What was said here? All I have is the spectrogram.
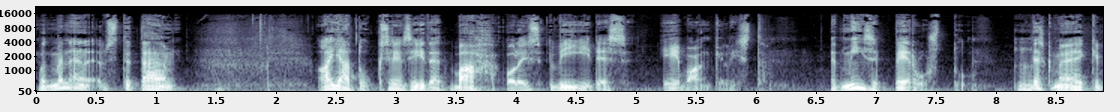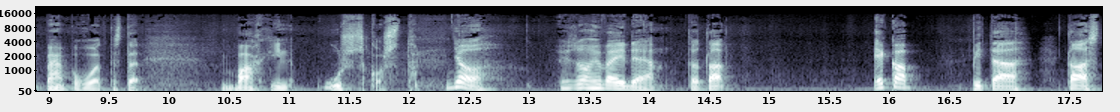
Mutta mennään sitten tähän ajatukseen siitä, että Bach olisi viides evankelista. Että mihin se perustuu? Mm. Pitäisikö meidän Heikki vähän puhua tästä Bachin uskosta? Joo, se on hyvä idea. Tota, eka pitää taas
